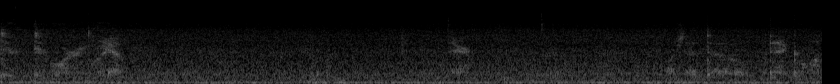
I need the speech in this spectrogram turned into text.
Two, two ordering, yeah. There. Watch that toe. Tag on.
